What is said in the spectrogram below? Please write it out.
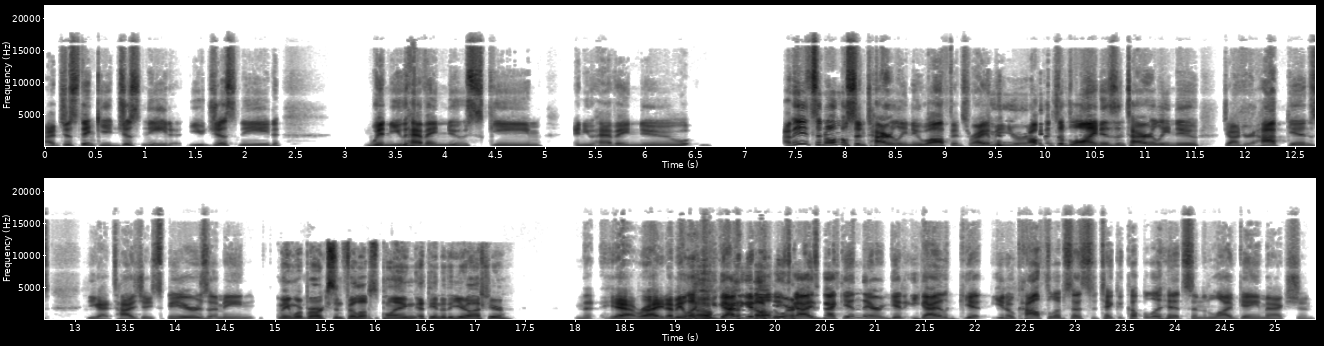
I just think you just need it. You just need when you have a new scheme and you have a new I mean, it's an almost entirely new offense, right? I mean, your offensive line is entirely new. DeAndre Hopkins, you got Tyjae Spears. I mean, I mean, were Burks and Phillips playing at the end of the year last year? Yeah, right. I mean, like no, you got to get all these guys back in there and get you got to get you know Kyle Phillips has to take a couple of hits in live game action.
